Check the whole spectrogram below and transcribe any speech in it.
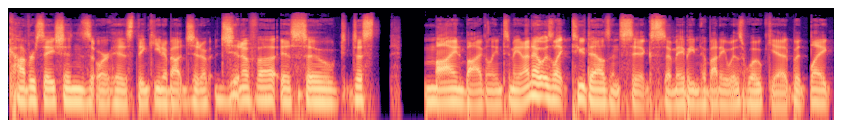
conversations or his thinking about Jennifer is so just mind-boggling to me. And I know it was like 2006, so maybe nobody was woke yet, but like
